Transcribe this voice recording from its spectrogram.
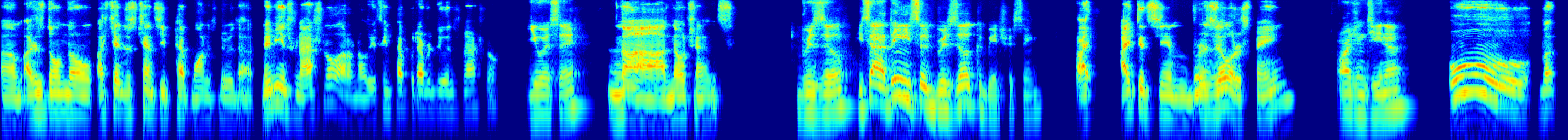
Um, I just don't know. I can't just can't see Pep wanting to do that. Maybe international. I don't know. Do you think Pep would ever do international? USA? Nah, no chance. Brazil. He said. I think he said Brazil could be interesting. I I could see him Brazil or Spain. Argentina. Ooh, but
